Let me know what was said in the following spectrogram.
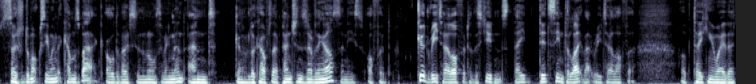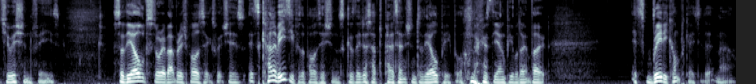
social democracy when it comes back. Older voters in the north of England and going to look after their pensions and everything else. And he's offered good retail offer to the students. They did seem to like that retail offer of taking away their tuition fees. So the old story about British politics, which is it's kind of easy for the politicians because they just have to pay attention to the old people because the young people don't vote. It's really complicated it now.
